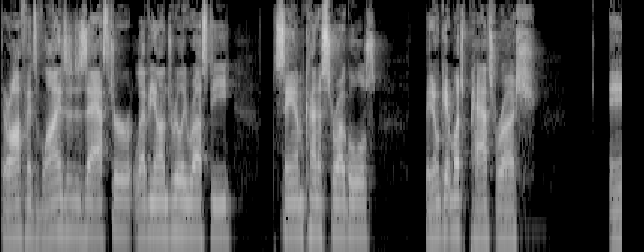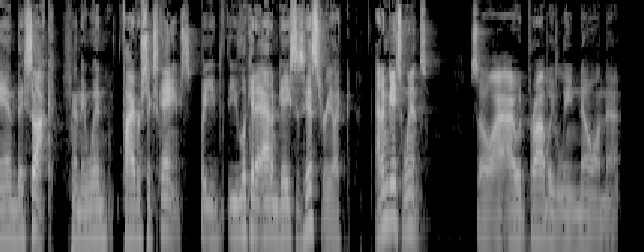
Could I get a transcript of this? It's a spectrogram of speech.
their offensive line is a disaster. Le'Veon's really rusty. Sam kind of struggles. They don't get much pass rush, and they suck, and they win five or six games. But you you look at Adam Gase's history, like Adam Gase wins. So I, I would probably lean no on that.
